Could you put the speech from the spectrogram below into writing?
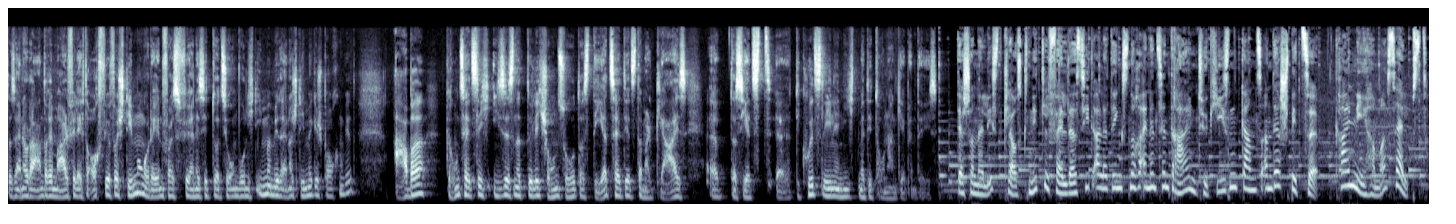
das eine oder andere Mal vielleicht auch für Verstimmung oder jedenfalls für eine Situation, wo nicht immer mit einer Stimme gesprochen wird. Aber grundsätzlich ist es natürlich schon so, dass derzeit jetzt einmal klar ist, äh, dass jetzt äh, die Kurzlinie nicht mehr die tonangebende ist. Der Journalist Klaus Knittelfelder sieht allerdings noch einen zentralen Türkisen ganz an der Spitze, Karl Nehammer selbst.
